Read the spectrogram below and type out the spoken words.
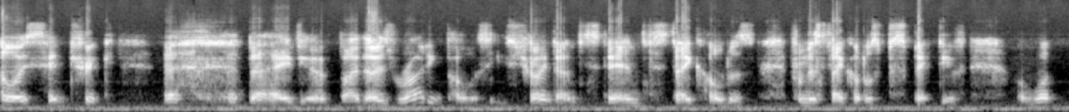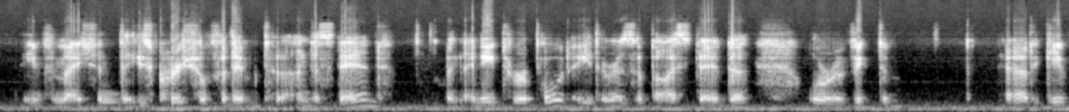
allocentric uh, behaviour by those writing policies, trying to understand stakeholders from the stakeholders' perspective of what information that is crucial for them to understand when they need to report, either as a bystander or a victim. How to give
